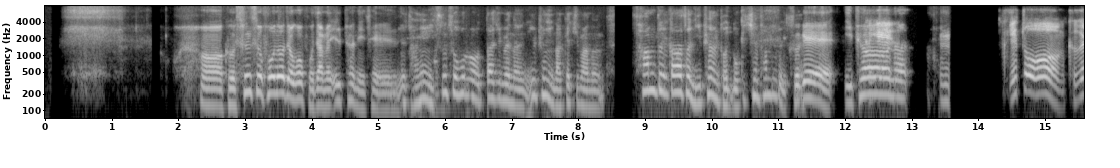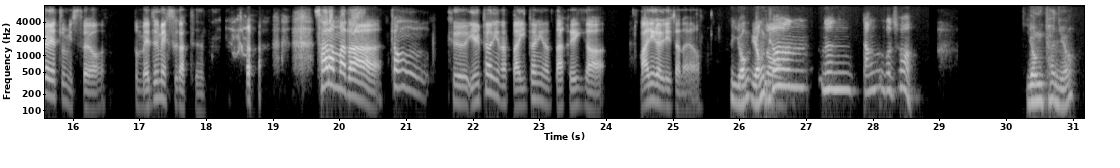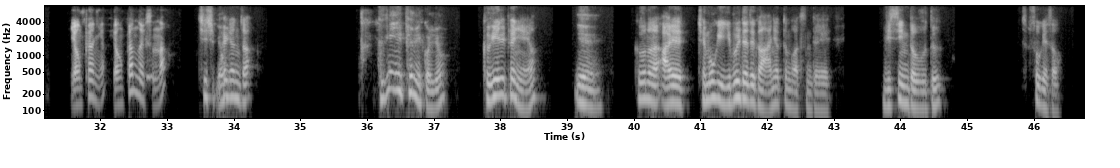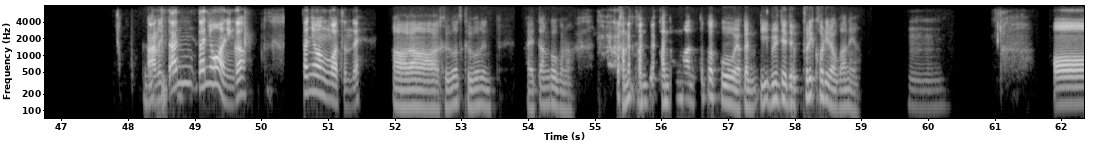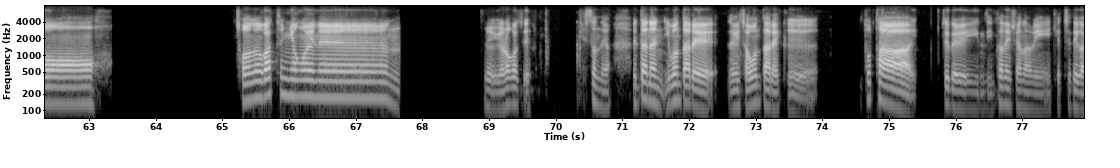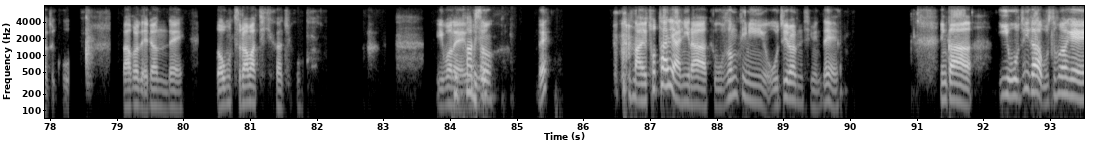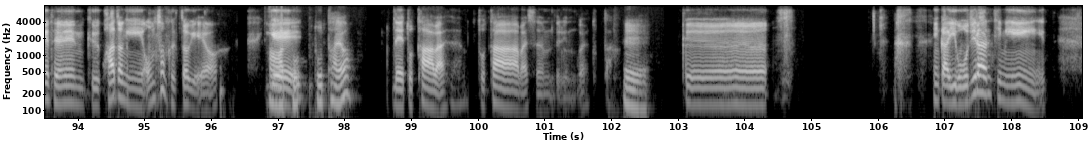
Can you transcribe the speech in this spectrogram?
어, 그 순수 호러적으로 보자면 1편이 제일 예, 당연히 순수 호로 따지면은 1편이 낫겠지만은 사람들 따라서는 2편을 더 높게 치는 사람들도 있어요. 그게 2편은 그게 좀 그게 좀 있어요. 좀 매드맥스 같은. 사람마다 평 그 1편이 낫다, 2편이 낫다 그 얘기가 많이 갈리잖아요. 영 영편은 딴 거죠? 0편이요? 0편이요? 0편도 있었나? 78년작 그게 1편일걸요? 그게 1편이에요? 예. 그거는 아예 제목이 Evil Dead가 아니었던 것 같은데 미스 인더 우드 숲속에서 아니 딴, 딴 영화 아닌가? 딴 영화인 것 같은데. 아, 아, 그거 그거는 아예 딴 거구나. 감, 감독, 감독만 똑같고 약간 Evil Dead prequel이라고 하네요. 음. 어, 저는 같은 경우에는 네, 여러 가지 했었네요. 일단은 이번 달에, 네, 저번 달에 그 토타 국제대회인 인터내셔널이 개최돼가지고 막을 내렸는데 너무 드라마틱해가지고 이번에 토탈이요? 우승 네? 아니 토탈이 아니라 그 우승팀이 오지라는 팀인데 그러니까 이 OG가 우승하게 된 그 과정이 엄청 극적이에요. 이게 아, 도, Dota요? 네 Dota 말 Dota 말씀드리는 거예요. Dota. 예. 그 그러니까 이 OG라는 팀이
